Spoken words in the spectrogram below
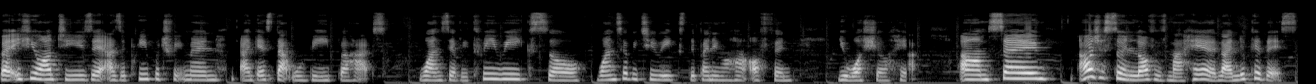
But if you want to use it as a pre-poo treatment I guess that will be perhaps once every three weeks so once every two weeks depending on how often you wash your hair. Um so i was just so in love with my hair. Like look at this.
